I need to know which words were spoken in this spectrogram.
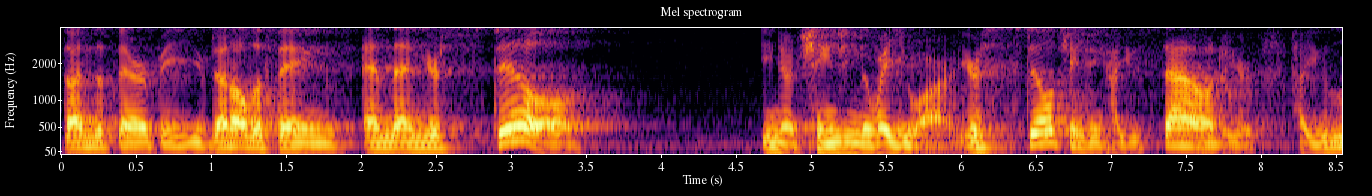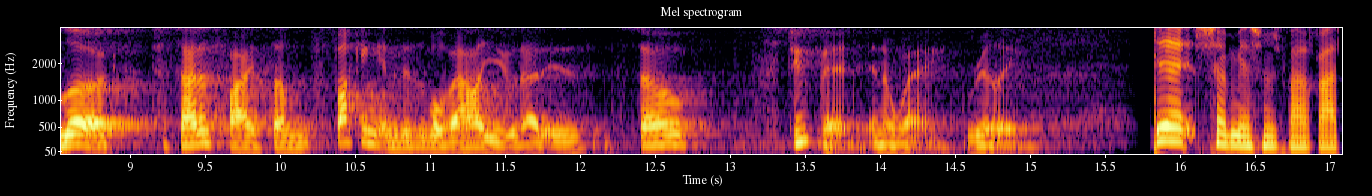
done the therapy, you've done all the things, and then you're still you know, changing the way you are. You're still changing how you sound or your, how you look to satisfy some fucking invisible value that is so stupid in a way, really. Det, som jeg synes var ret,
